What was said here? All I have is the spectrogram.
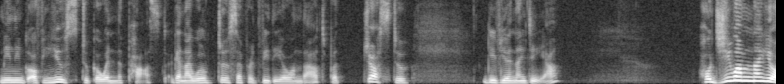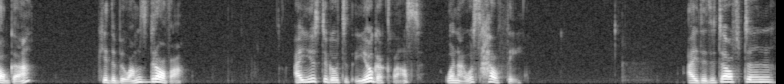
meaning of used to go in the past. Again, I will do a separate video on that, but just to give you an idea. Chodziłam na jogę, kiedy byłam zdrowa. I used to go to the yoga class when I was healthy. I did it often,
